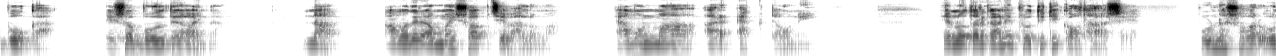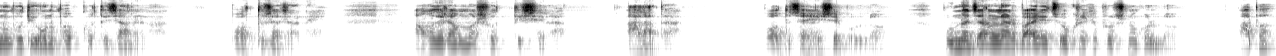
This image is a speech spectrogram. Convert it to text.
বোকা, এসব বলতে হয় না। না, আমাদের আম্মাই সবচেয়ে ভালো মা। এমন মা আর একটাও নেই। হেমলতার কানে প্রতিটি কথা আসে। পূর্ণা সবার অনুভূতি অনুভব করতে জানে না। পদ্মজা জানে। আমাদের আম্মা সত্যি সেরা। আলাদা। পদ্মজা হেসে বলল, পূর্ণা জানলার বাইরে চোখ রেখে প্রশ্ন করল আপা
